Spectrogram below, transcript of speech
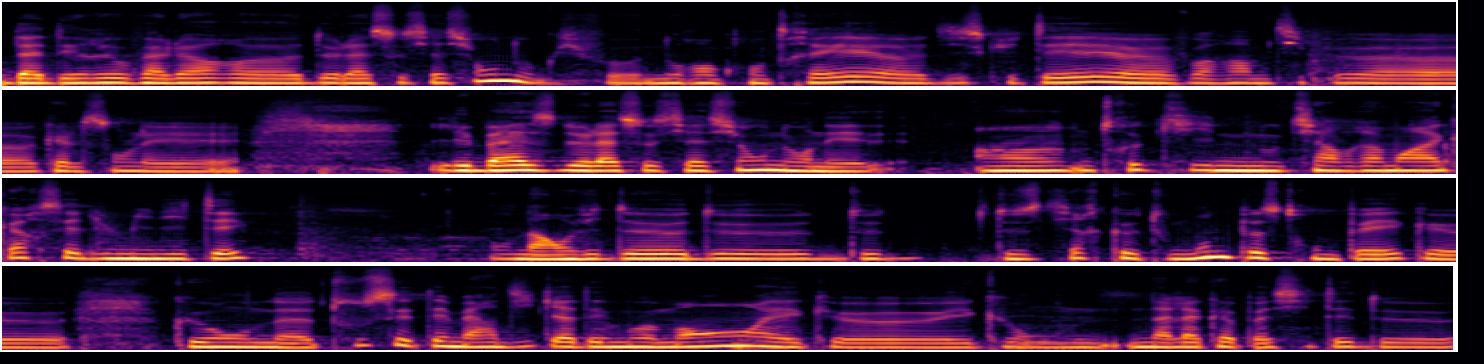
d'adhérer aux valeurs euh, de l'association. Donc il faut nous rencontrer, euh, discuter, euh, voir un petit peu euh, quelles sont les les bases de l'association. Nous, on est un truc qui nous tient vraiment à cœur, c'est l'humilité. On a envie de, se dire que tout le monde peut se tromper, que qu'on a tous été merdiques à des moments et que et qu'on a la capacité de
